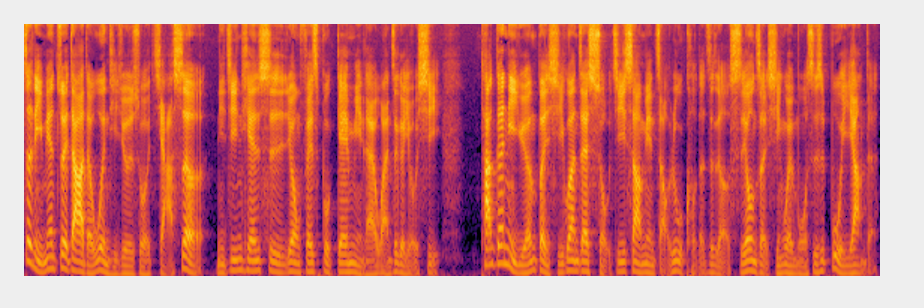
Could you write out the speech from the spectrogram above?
这里面最大的问题就是说，假设你今天是用 Facebook Gaming 来玩这个游戏，它跟你原本习惯在手机上面找入口的这个使用者行为模式是不一样的。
